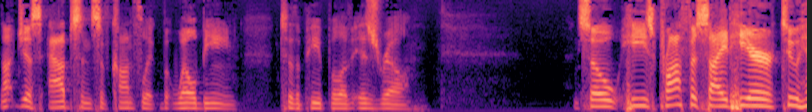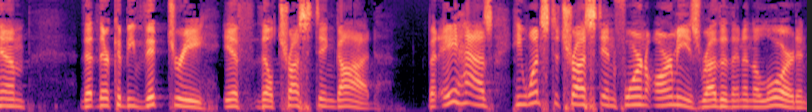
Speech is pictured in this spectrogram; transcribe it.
Not just absence of conflict, but well being to the people of Israel. And so he's prophesied here to him that there could be victory if they'll trust in God. But Ahaz, he wants to trust in foreign armies rather than in the Lord. And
